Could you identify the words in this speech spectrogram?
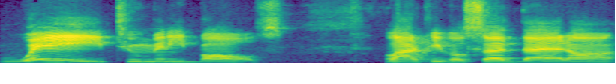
Way too many balls. A lot of people said that, uh,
